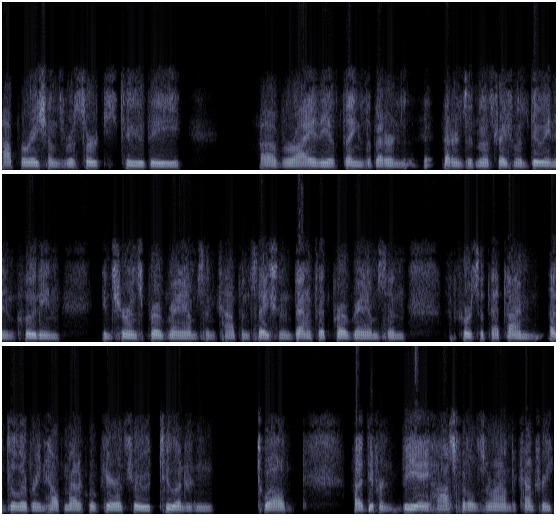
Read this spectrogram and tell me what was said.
operations research to the uh, variety of things the Veterans, Veterans Administration was doing, including insurance programs and compensation and benefit programs. And of course, at that time, uh, delivering health medical care through 212 uh, different VA hospitals around the country.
